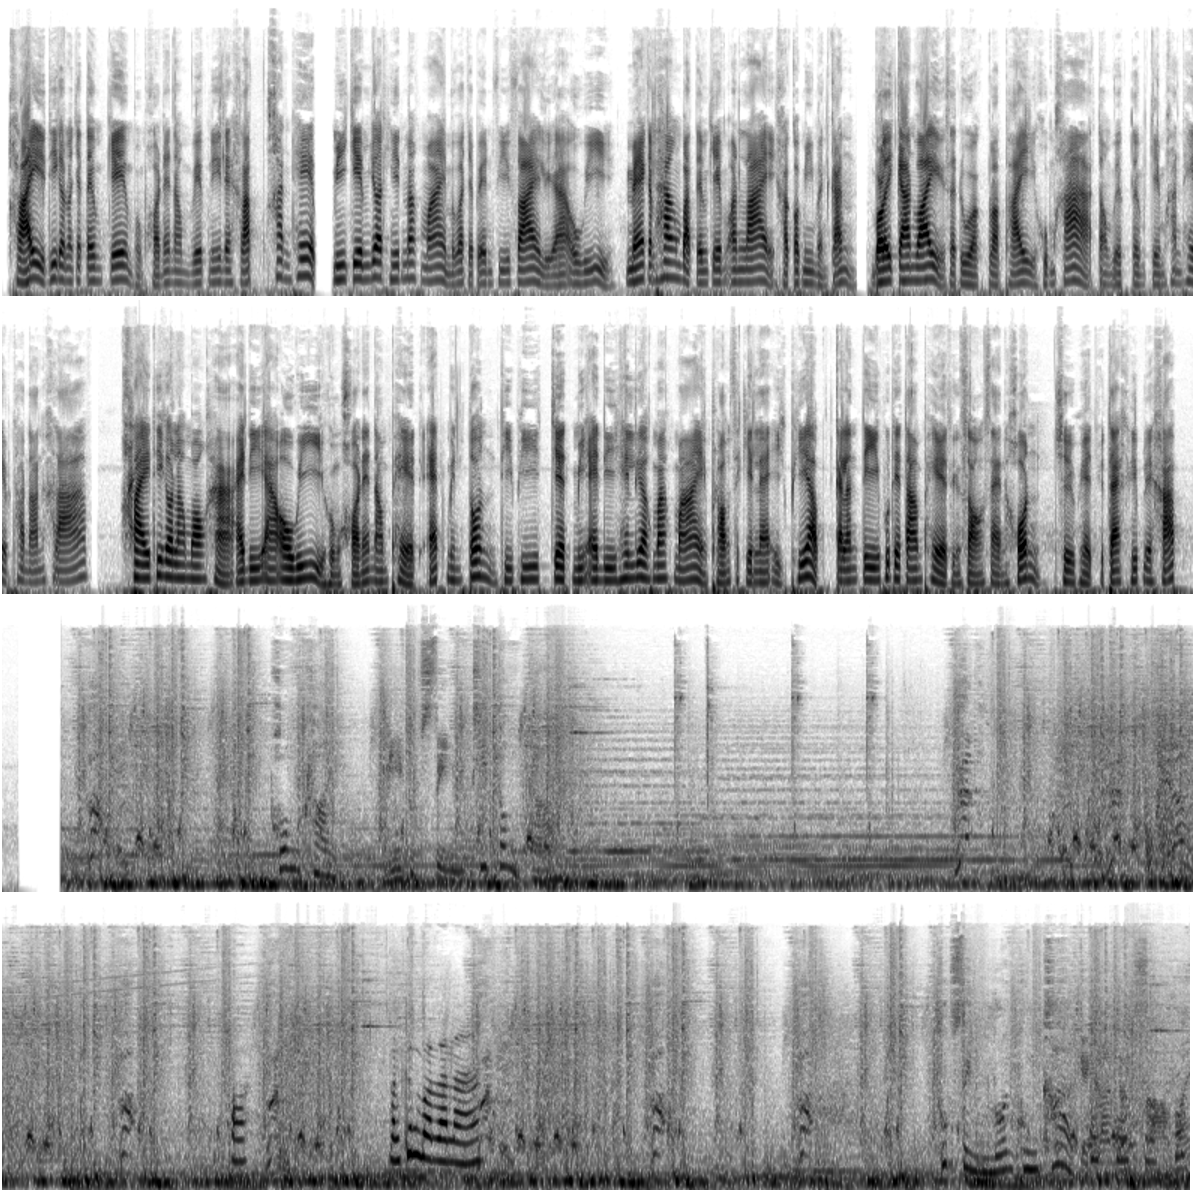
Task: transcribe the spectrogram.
ใครที่กำลังจะเติมเกม ผมขอแนะนำเว็บนี้เลยครับ ขั้นเทพ มีเกมยอดฮิตมากมาย ไม่ว่าจะเป็นฟรีไฟหรือ ROV แม้กระทั่งบัตรเติมเกมออนไลน์เขาก็มีเหมือนกัน บริการไว สะดวกปลอดภัยคุ้มค่า ต้องเว็บเติมเกมขั้นเทพเท่านั้นครับ ใครที่กำลังมองหา ID ROV ผมขอแนะนำเพจแอดมินต้น TP7 มี ID ให้เลือกมากมาย พร้อมสกินแลอีกเพียบ การันตีผู้ติดตามเพจถึง 200,000 คน ชื่อเพจอยู่ใต้คลิปเลยครับพงไพรมีทุกสิ่งที่ต้องการโอ้ยมันขึ้นบนแล้วนะ ทุกสิ่งล้วนคุ้มค่าแก่การรักษาไว้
